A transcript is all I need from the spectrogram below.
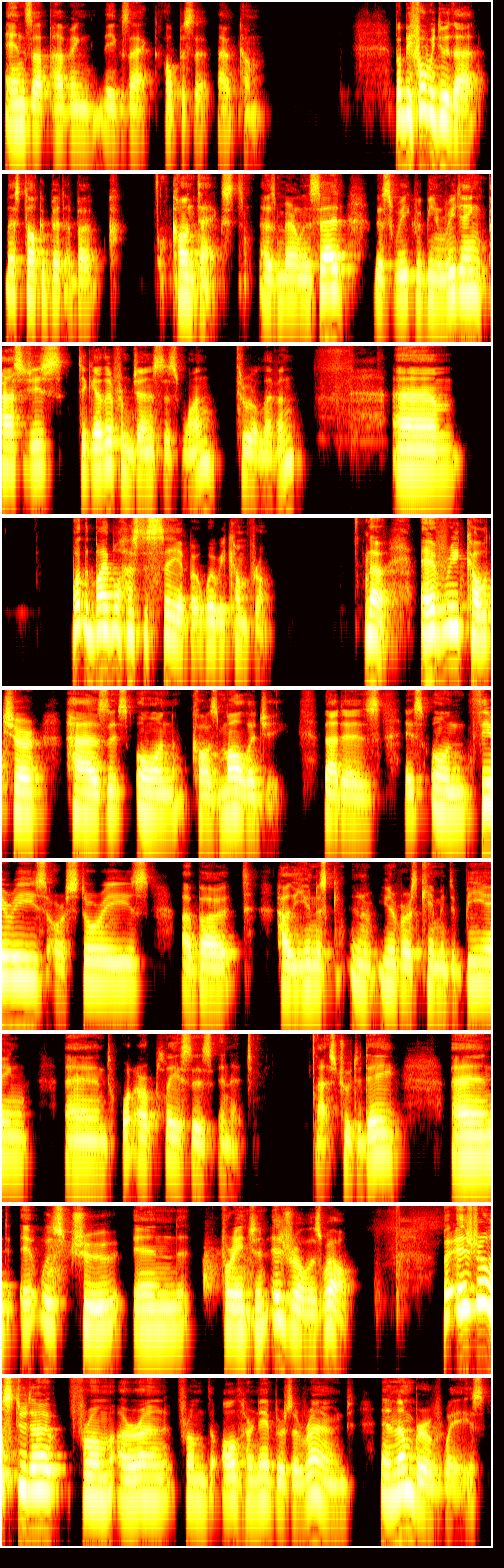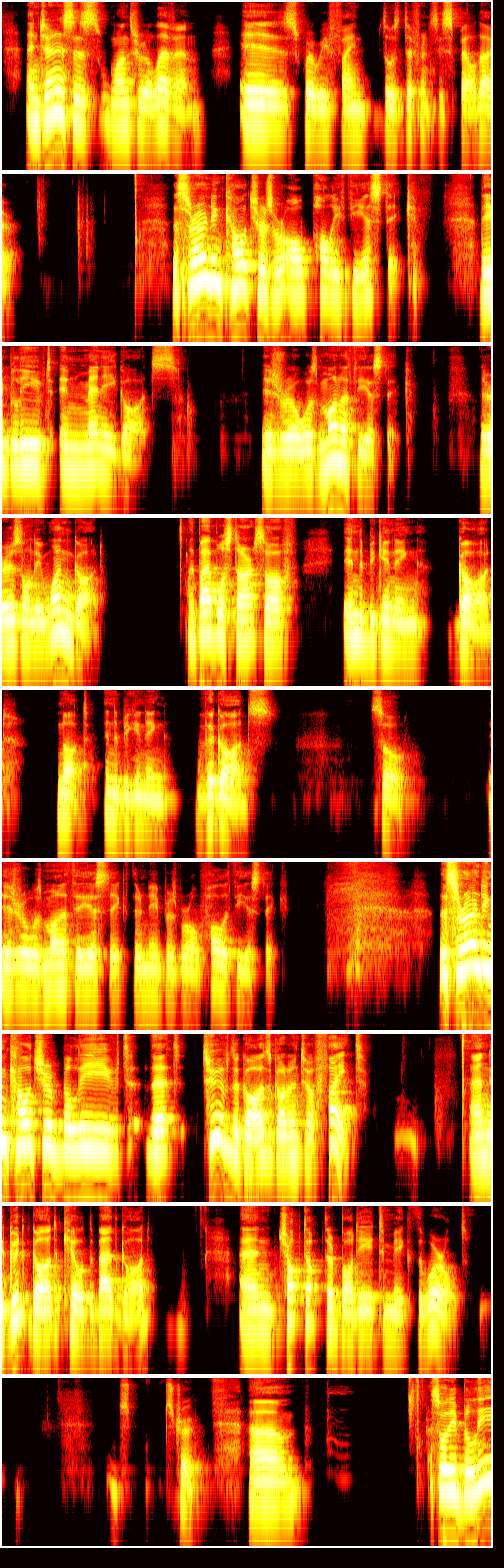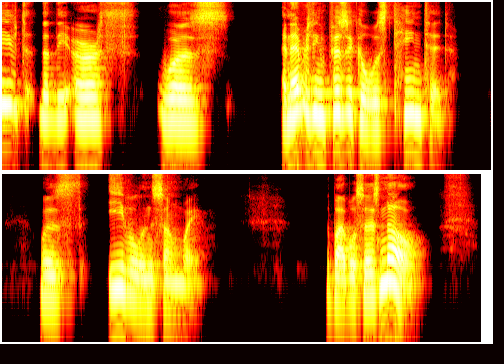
ends up having the exact opposite outcome. But before we do that, let's talk a bit about context. As Marilyn said, this week we've been reading passages together from Genesis 1 through 11. Um, what the Bible has to say about where we come from. Now, every culture has its own cosmology, that is, its own theories or stories about how the universe came into being and what our place is in it. That's true today, and it was true in for ancient Israel as well. But Israel stood out from around from all her neighbors around in a number of ways, and Genesis 1 through 11 is where we find those differences spelled out. The surrounding cultures were all polytheistic. They believed in many gods. Israel was monotheistic. There is only one God. The Bible starts off in the beginning, God, not in the beginning, the gods. So Israel was monotheistic, their neighbors were all polytheistic. The surrounding culture believed that two of the gods got into a fight, and the good god killed the bad god and chopped up their body to make the world. It's, true. Um, so they believed that the earth was, and everything physical was tainted, was evil in some way. The Bible says no.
